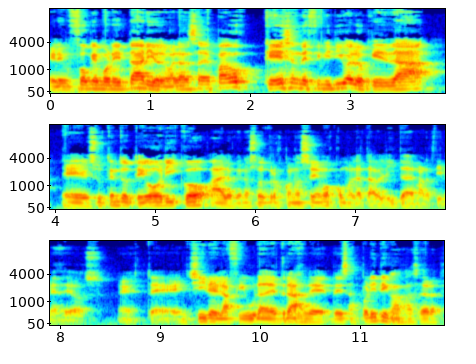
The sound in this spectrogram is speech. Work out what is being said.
el enfoque monetario de balanza de pagos, que es en definitiva lo que da eh, el sustento teórico a lo que nosotros conocemos como la tablita de Martínez de Oz. Este, en Chile la figura detrás de, esas políticas va a ser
